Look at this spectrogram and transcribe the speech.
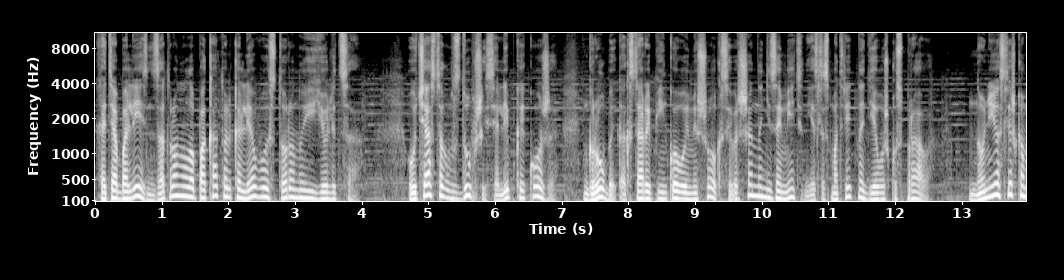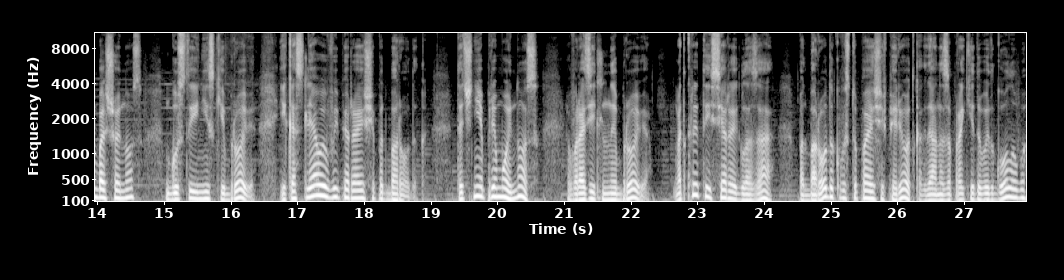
хотя болезнь затронула пока только левую сторону ее лица – Участок вздувшейся, липкой кожи, грубый, как старый пеньковый мешок, совершенно незаметен, если смотреть на девушку справа. Но у нее слишком большой нос, густые низкие брови и костлявый выпирающий подбородок. Точнее, прямой нос, выразительные брови, открытые серые глаза, подбородок, выступающий вперед, когда она запрокидывает голову,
